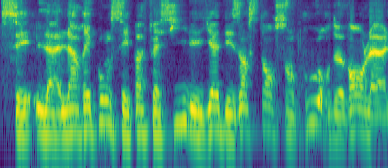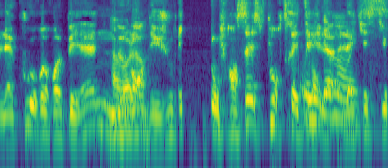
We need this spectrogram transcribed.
C'est la, la, réponse n'est pas facile et il y a des instances en cours devant la, la Cour européenne, ah, devant voilà. des juridictions françaises pour traiter la, la, question.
